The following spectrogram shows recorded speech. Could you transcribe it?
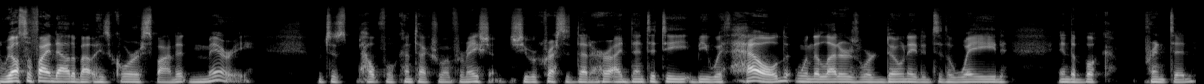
We also find out about his correspondent, Mary, which is helpful contextual information. She requested that her identity be withheld when the letters were donated to the Wade and the book printed.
